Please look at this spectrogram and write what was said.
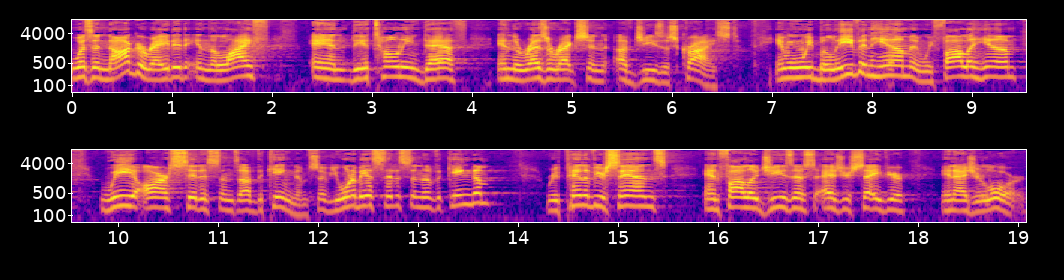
was inaugurated in the life and the atoning death and the resurrection of Jesus Christ. And when we believe in Him and we follow Him, we are citizens of the kingdom. So if you want to be a citizen of the kingdom, repent of your sins and follow Jesus as your Savior and as your Lord.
